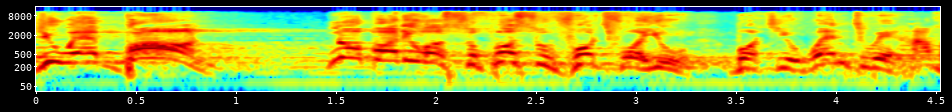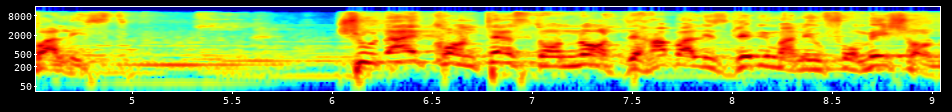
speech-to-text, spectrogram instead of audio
you were born. Nobody was supposed to vote for you but you went to a herbalist. Should I contest or not? The herbalist gave him an information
